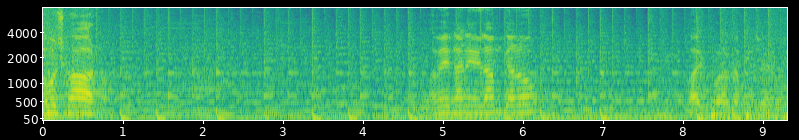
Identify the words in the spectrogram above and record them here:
নমস্কার। আমি এখানে এলাম কেন? ভাই থোড়া পিছিয়ে এলাম।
